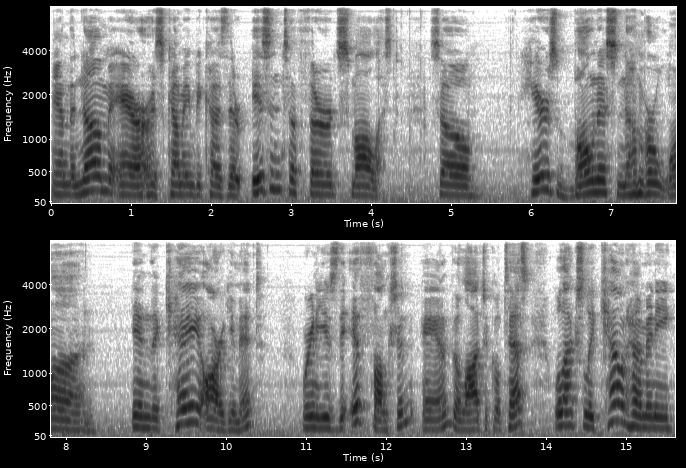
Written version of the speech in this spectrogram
And the num error is coming because there isn't a third smallest. So here's bonus number one. In the k argument, we're going to use the if function and the logical test. We'll actually count how many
